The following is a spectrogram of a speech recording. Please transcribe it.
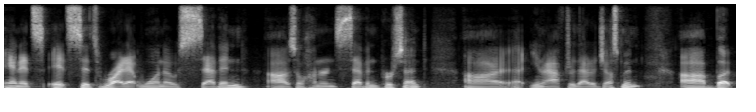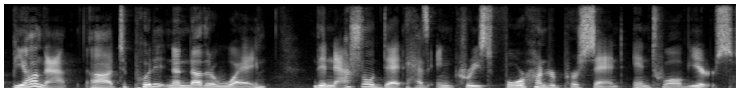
and it's it sits right at 107, uh, so 107 percent. Uh, you know, after that adjustment, uh, but beyond that, uh, to put it in another way, the national debt has increased 400% in 12 years.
